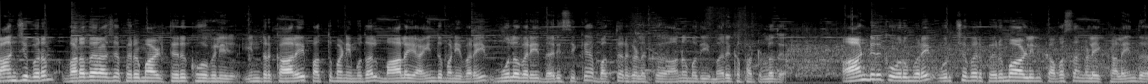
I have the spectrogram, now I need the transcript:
காஞ்சிபுரம் வரதராஜ பெருமாள் திருக்கோவிலில் இன்று காலை பத்து மணி முதல் மாலை ஐந்து மணி வரை மூலவரை தரிசிக்க பக்தர்களுக்கு அனுமதி மறுக்கப்பட்டுள்ளது. ஆண்டிற்கு ஒருமுறை உற்சவர் பெருமாளின் கவசங்களை கலைந்து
